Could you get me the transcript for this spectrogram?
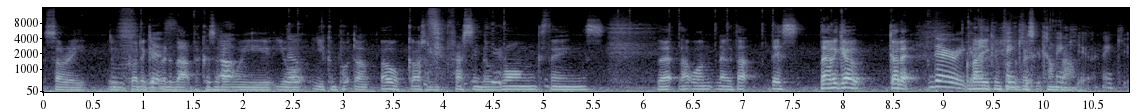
Sorry, we've got to get rid of that because I don't Oh, want you. You're, no. You can put down. Oh God, I'm pressing the wrong things. That that one. No, that this. There we go. Got it. There we go. Now you can put Thank the biscuit cam Thank down. you. Thank you.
